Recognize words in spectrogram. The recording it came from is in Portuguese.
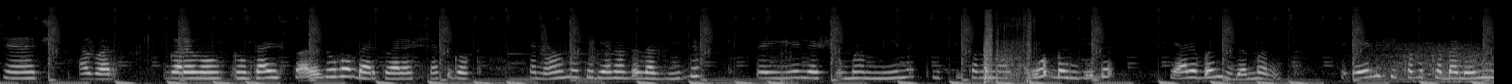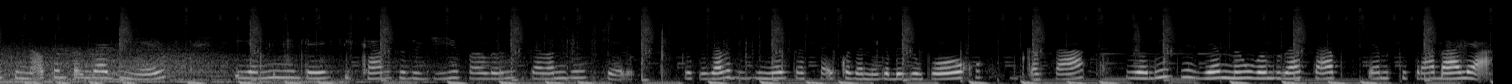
gente, agora, agora vamos contar a história do Roberto. Era chato igual canal, não queria nada da vida. Daí ele achou uma mina que ficava na rua bandida, que era bandida, mano. Ele ficava trabalhando no final tentando ganhar dinheiro. E a menina dele ficava todo dia falando que estava no desespero. Precisava de dinheiro para sair com as amigas, beber um pouco, descansar. E ele dizendo, não vamos gastar, porque temos que trabalhar.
